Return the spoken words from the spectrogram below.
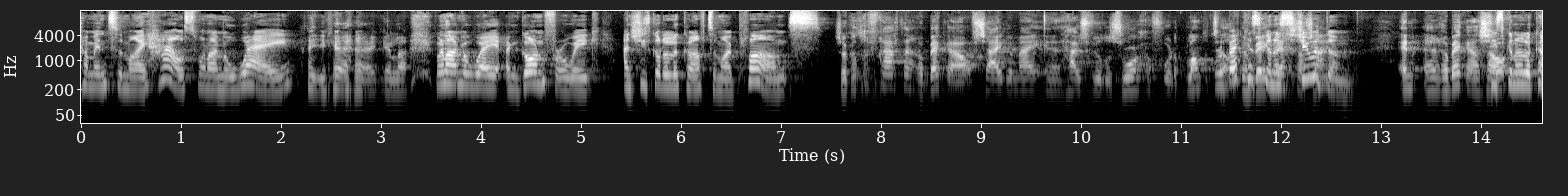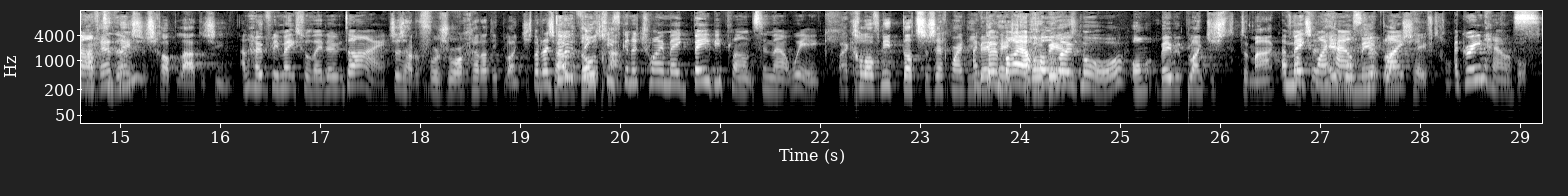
come into my house when I'm away, when I'm away and gone for a week, and she's got to look after my plants. Zo ik had gevraagd aan Rebecca of zij bij mij in het huis wilde zorgen voor de planten terwijl ik een week going to weg zou steward zijn. them En eh, Rebecca She's zou gonna look haar rentmeesterschap laten zien. and hopefully make sure they don't die. Ze zou ervoor zorgen dat die plantjes But I niet don't zouden think she's doodgaan. going to try and make baby plants in that week Maar ik geloof niet dat ze zeg maar die week heeft geprobeerd om babyplantjes te maken. Of dat ze een heleboel meer plantjes like heeft ge- a greenhouse. gekocht.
